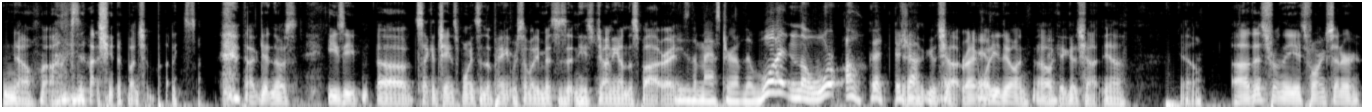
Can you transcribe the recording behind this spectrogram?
No, he's not shooting a bunch of bunnies. Not getting those easy uh, second chance points in the paint where somebody misses it and he's Johnny on the spot, right? He's the master of the what in the world? Oh, good, good yeah, shot. good shot, right? Yeah. What are you doing? Oh, okay, good shot. Yeah, yeah. Uh, this from the Yates Flooring Center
